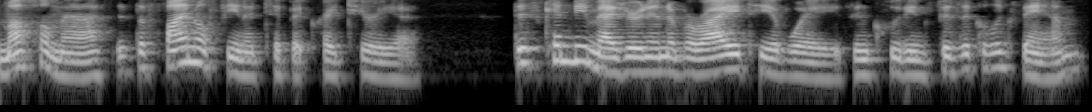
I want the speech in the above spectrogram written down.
muscle mass is the final phenotypic criteria. This can be measured in a variety of ways, including physical exam,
